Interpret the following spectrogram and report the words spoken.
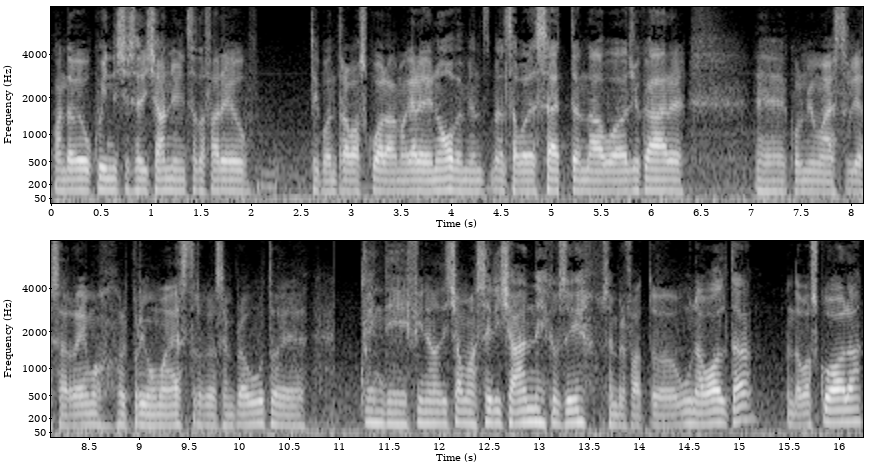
quando avevo 15-16 anni ho iniziato a fare, tipo entravo a scuola magari alle 9, mi alzavo alle 7, andavo a giocare eh, col mio maestro lì a Sanremo, col primo maestro che ho sempre avuto e quindi fino diciamo a 16 anni così ho sempre fatto una volta andavo a scuola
